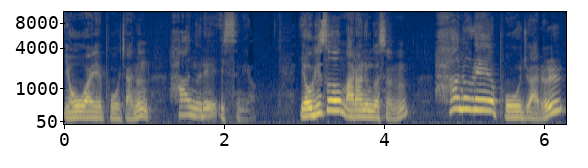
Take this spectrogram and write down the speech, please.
여호와의 보좌는 하늘에 있으며 여기서 말하는 것은 하늘의 보좌를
